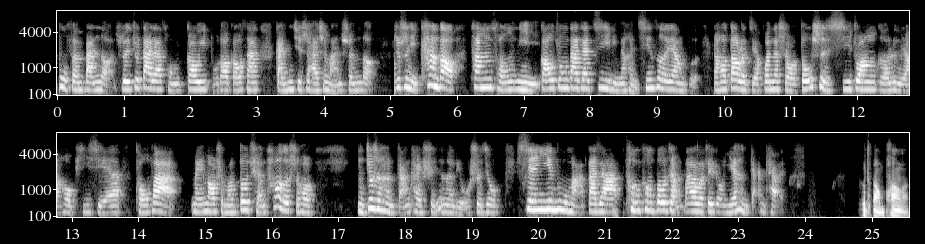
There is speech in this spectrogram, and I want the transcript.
不分班的，所以就大家从高一读到高三，感情其实还是蛮深的。就是你看到他们从你高中大家记忆里面很青涩的样子，然后到了结婚的时候都是西装革履，然后皮鞋、头发、眉毛什么都全套的时候。你就是很感慨时间的流逝，就鲜衣怒马，大家匆匆都长大了，这种也很感慨。都长胖了。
